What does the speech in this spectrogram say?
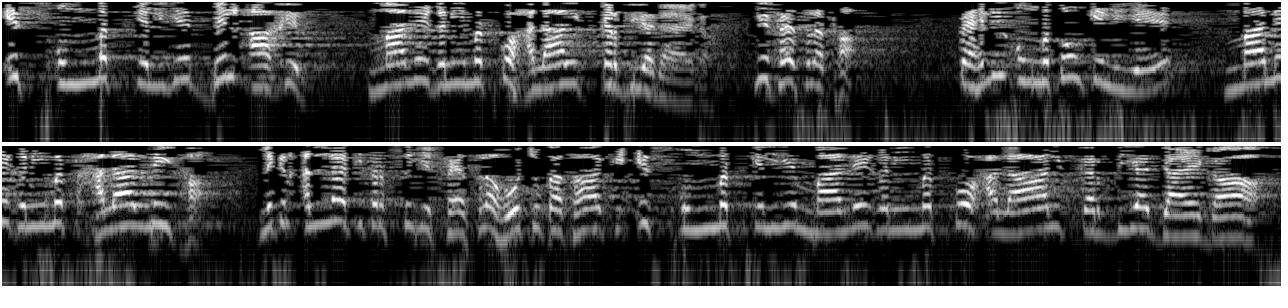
اس امت کے لیے بالآخر مال غنیمت کو حلال کر دیا جائے گا۔ یہ فیصلہ تھا۔ پہلی امتوں کے لیے مال غنیمت حلال نہیں تھا، لیکن اللہ کی طرف سے یہ فیصلہ ہو چکا تھا کہ اس امت کے لیے مال غنیمت کو حلال کر دیا جائے گا۔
